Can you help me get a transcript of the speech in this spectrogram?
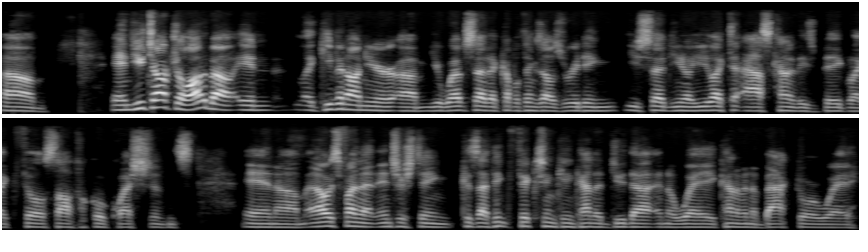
Um and you talked a lot about in like even on your um, your website a couple things i was reading you said you know you like to ask kind of these big like philosophical questions. And um, and i always find that interesting because i think fiction can kind of do that in a way kind of in a backdoor way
